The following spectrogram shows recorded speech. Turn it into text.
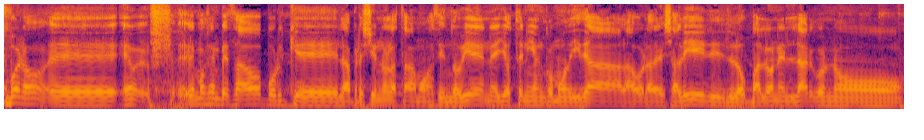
Bueno, eh, he- hemos empezado porque la presión no la estábamos haciendo bien, ellos tenían comodidad a la hora de salir, los balones largos no,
